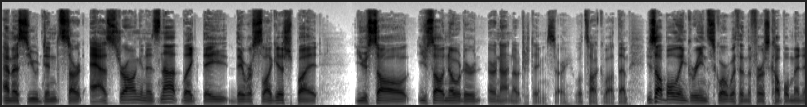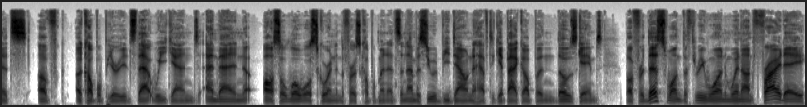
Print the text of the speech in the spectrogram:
MSU didn't start as strong, and it's not like they they were sluggish, but you saw you saw Notre or not Notre Dame. Sorry, we'll talk about them. You saw Bowling Green score within the first couple minutes of a couple periods that weekend, and then also Lowell scoring in the first couple minutes, and MSU would be down and have to get back up in those games. But for this one, the three one win on Friday,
